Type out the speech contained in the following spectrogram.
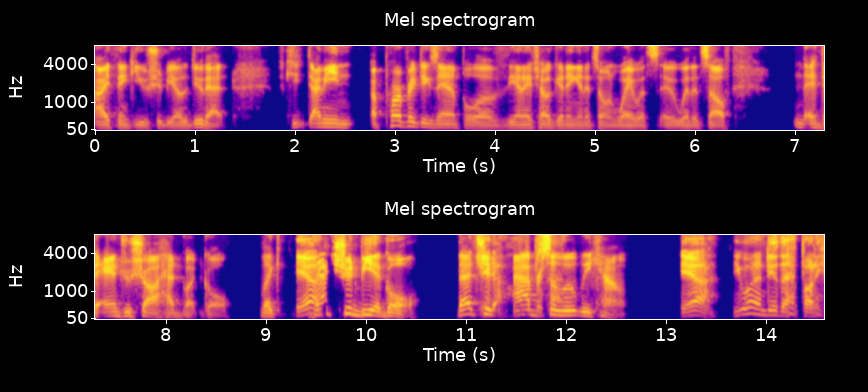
I think you should be able to do that. I mean, a perfect example of the NHL getting in its own way with with itself. The Andrew Shaw headbutt goal. Like yeah. that should be a goal. That should yeah, absolutely count. Yeah, you want to do that, buddy.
